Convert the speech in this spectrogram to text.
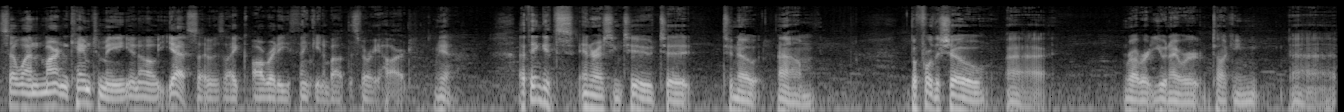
So when Martin came to me, you know, yes, I was like already thinking about this very hard. Yeah, I think it's interesting too to to note um, before the show, uh, Robert, you and I were talking uh,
